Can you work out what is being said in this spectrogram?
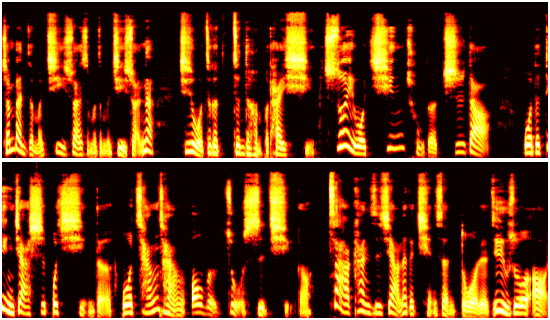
成本怎么计算，什么怎么计算。那其实我这个真的很不太行，所以我清楚的知道我的定价是不行的，我常常 over 做事情哦。乍看之下，那个钱是很多的。例如说，哦，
